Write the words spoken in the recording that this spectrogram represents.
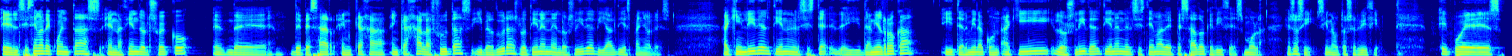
El sistema de cuentas en Haciendo el Sueco eh, de, pesar encaja, encaja las frutas y verduras lo tienen en los Lidl y Aldi españoles. Aquí en Lidl tienen el sistema. Daniel Roca y termina con aquí los Lidl tienen el sistema de pesado que dices, mola. Eso sí, sin autoservicio. Eh, pues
